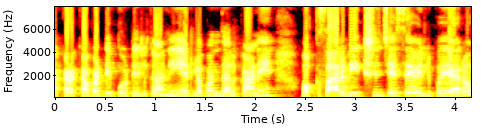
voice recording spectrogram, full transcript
అక్కడ కబడ్డీ పోటీలు కానీ ఎడ్ల పందాలు కానీ ఒక్కసారి వీక్షించేసే వెళ్ళిపోయారు.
